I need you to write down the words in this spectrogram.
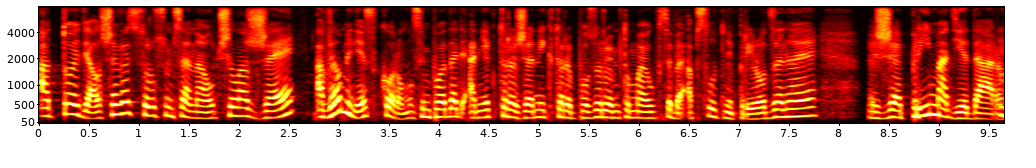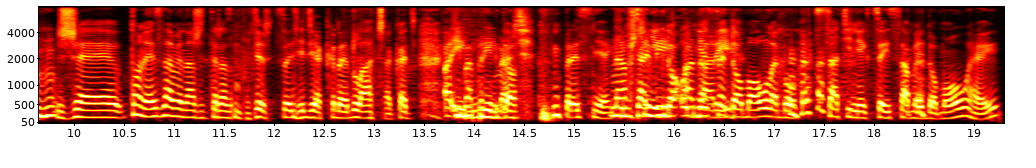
a to je ďalšia vec, ktorú som sa naučila, že, a veľmi neskoro musím povedať, a niektoré ženy, ktoré pozorujem, to majú v sebe absolútne prirodzené, že príjmať je dar. Mm-hmm. Že to neznamená, že teraz budeš sedieť a kredla a čakať. A iba príjmať. Niekto, presne. Kým ťa niekto odnese domov, lebo sa ti nechce ísť samé domov, hej.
